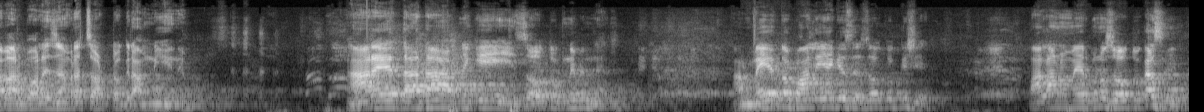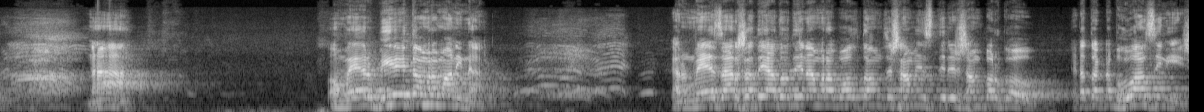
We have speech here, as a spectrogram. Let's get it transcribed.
আবার বলে যে আমরা চট্টগ্রাম নিয়ে নেব। আরে দাদা, আপনি কি যৌতুক নেবেন নাকি আর মেয়ে তো পালিয়ে গেছে, যৌতুক কিসের? পালানো মেয়ের কোনো যৌতুক আছে? না। ও, মেয়ের বিয়েই তো আমরা মানি না। কারণ মেয়ে যার সাথে এতদিন আমরা বলতাম যে স্বামী স্ত্রীর সম্পর্ক, এটা তো একটা ভুয়া জিনিস।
